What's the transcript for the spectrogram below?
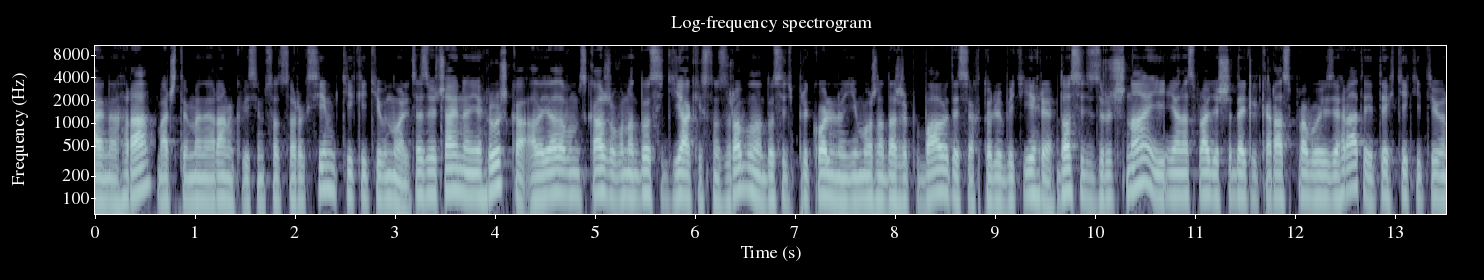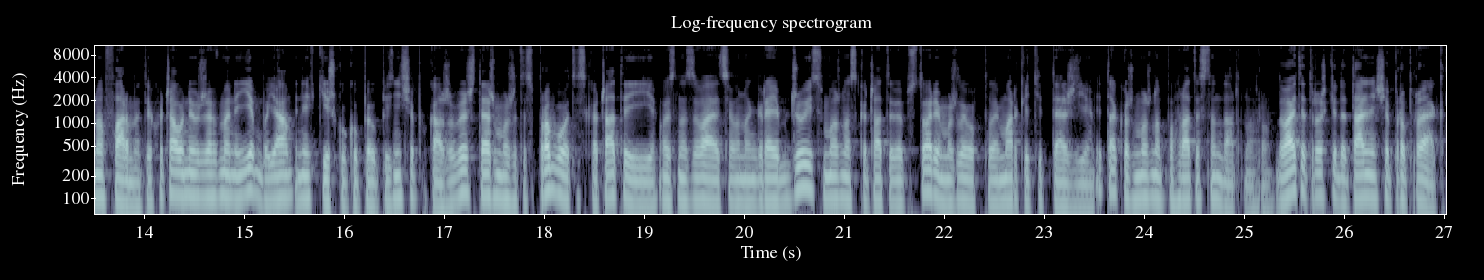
звичайна гра. Бачите, в мене ранг 847, тікетів 0. Це звичайна ігрушка, але я вам скажу, вона досить якісно зроблена, досить прикольно, її можна навіть побавитися, хто любить ігри. Досить зручна, і я насправді ще декілька разів спробую зіграти і тих тікетів нафармити. Хоча вони вже в мене є, бо я не втішку купив, пізніше покажу. Ви ж теж можете спробувати скачати її. Ось називається вона Grape Juice, можна скачати в App Store, можливо, в Play Market теж є. І також можна пограти стандартну гру. Давайте трошки детальніше про проект.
